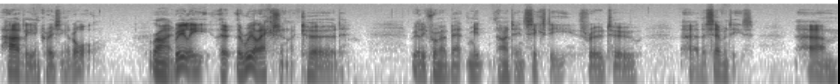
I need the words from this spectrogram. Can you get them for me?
hardly increasing at all. Right. Really, the, the real action occurred really from about mid 1960 through to uh, the 70s. Um,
